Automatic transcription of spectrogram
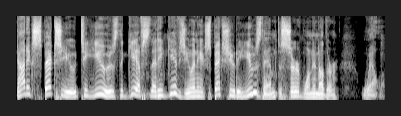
God expects you to use the gifts that He gives you, and He expects you to use them to serve one another well.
